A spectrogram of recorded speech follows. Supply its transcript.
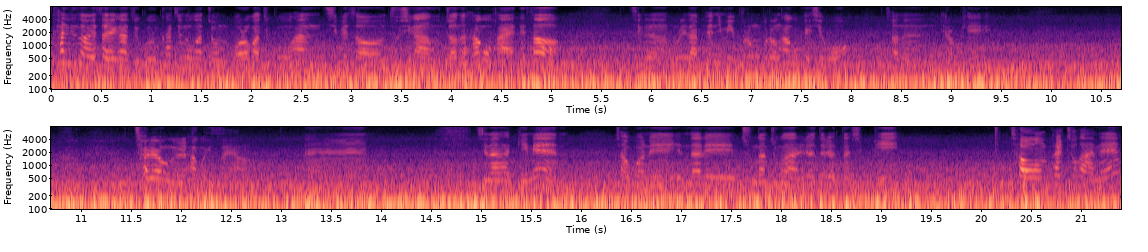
카지노에서 해가지고 카지노가 좀 멀어가지고 한 집에서 2시간 운전을 하고 가야 돼서 지금 우리 남편님이 부릉부릉 하고 계시고 저는 이렇게 촬영을 하고 있어요. 음, 지난 학기는 저번에 옛날에 중간중간 알려드렸다시피 처음 8주간은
